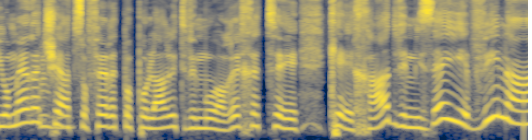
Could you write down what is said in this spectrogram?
היא אומרת mm-hmm. שאת סופרת פופולרית ומוערכת. uh, כאחד, ומזה היא הבינה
